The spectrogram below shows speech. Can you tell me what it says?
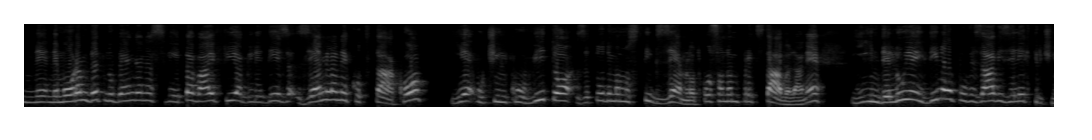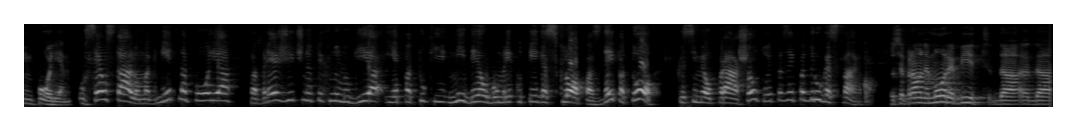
ne, ne morem dati nobenega na sveta Wi-Fi-ja glede zemljane kot tako. Je učinkovito, zato da imamo stik z zemljo, tako so nam predstavili. In deluje edino v povezavi z električnim poljem. Vse ostalo, magnetna polja, pa brezžična tehnologija, je pa tukaj ni del, bom rekel, tega sklopa. Zdaj pa to, ki si me vprašal, to je pa zdaj pa druga stvar. To se pravi, ne more biti, da, da,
